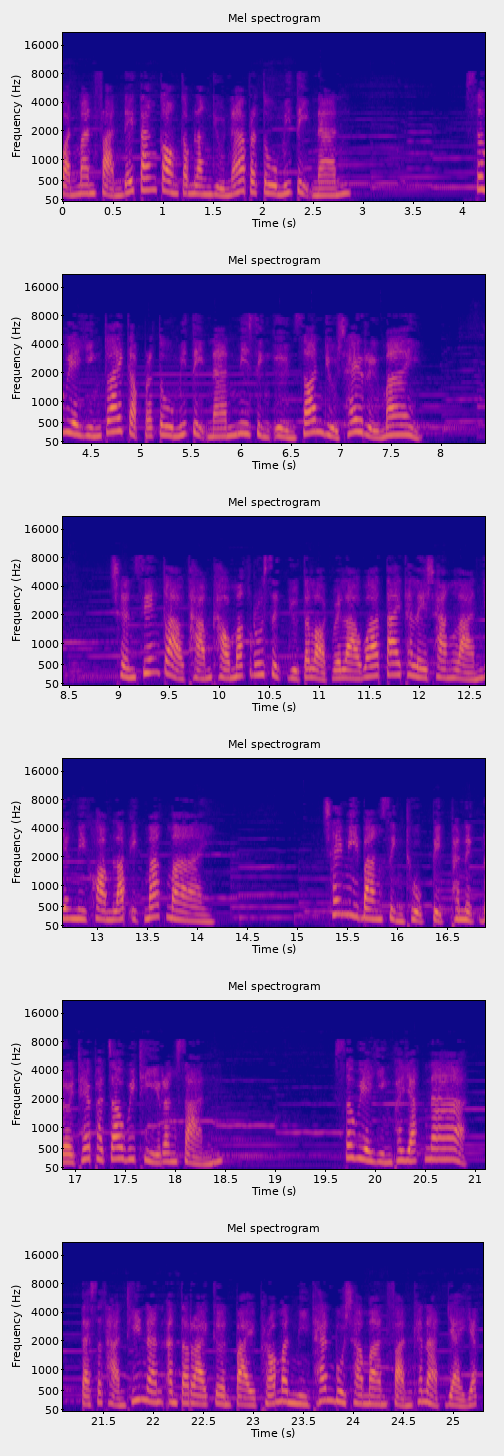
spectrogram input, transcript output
วรรค์มันฝันได้ตั้งกองกำลังอยู่หน้าประตูมิตินั้น เสวียหญิงใกล้กับประตูมิตินั้นมีสิ่งอื่นซ่อนอยู่ใช่หรือไม่เฉินเซี่ยงกล่าวถามเขามักรู้สึกอยู่ตลอดเวลาว่าใต้ทะเลชางหลานยังมีความลับอีกมากมาย ใช่มีบางสิ่งถูกปิดผนึกโดยเทพเจ้าวิธีรังสรรค์เสวียหญิงพยักหน้า แต่สถานที่นั้นอันตรายเกินไปเพราะมันมีแท่นบูชามารฝันขนาดใหญ่ยัก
